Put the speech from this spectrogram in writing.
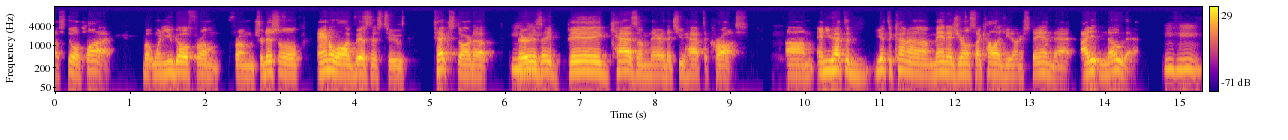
uh, still apply. But when you go from from traditional analog business to tech startup, there Mhm. is a big chasm there that you have to cross, um, and you have to you have to kind of manage your own psychology to understand that. I didn't know that, Mhm.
